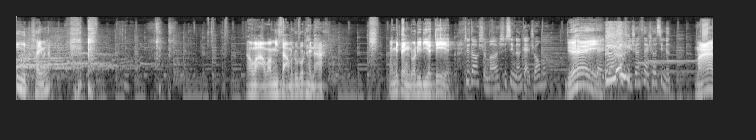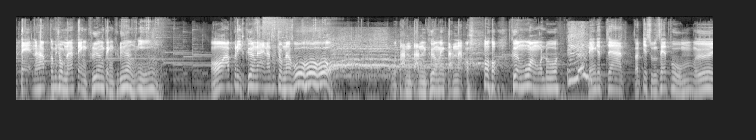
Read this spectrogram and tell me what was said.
ตูดใครวะเนะเอาว่าเอาว่ามีสาวมาดูรถให้นะมันไม่แต่งตัวดีๆอะเจ๊ 知道什么是性能改装吗？ เดี๋ยวเฮ้ย 改装是提升赛车性能。 มาแตะนะครับท่านผู้ชมนะ แต่งเครื่องแต่งเครื่องนี่อ๋ออัปเกรดเครื่องได้นะท่านผู้ชมนะโหโหโหโอ้ตันตันเครื่องแม่งตันอะโอ้โหเครื่องม่วงคนดูแรงจัดจัดสับเจ็ดศูนย์เซตผมเอ้ย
